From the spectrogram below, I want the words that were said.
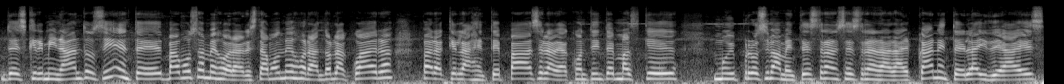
discriminando, ¿sí? Entonces vamos a mejorar, estamos mejorando la cuadra para que la gente pase, la vea contenta, más que muy próximamente se estrenará el can, entonces la idea es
